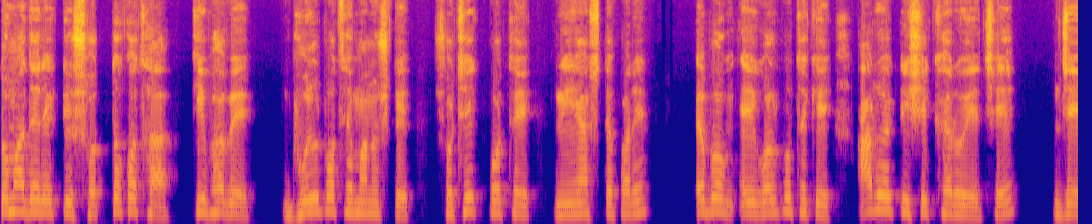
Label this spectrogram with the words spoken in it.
তোমাদের একটি সত্য কথা কীভাবে ভুল পথে মানুষকে সঠিক পথে নিয়ে আসতে পারে। এবং এই গল্প থেকে আরও একটি শিক্ষা রয়েছে যে,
